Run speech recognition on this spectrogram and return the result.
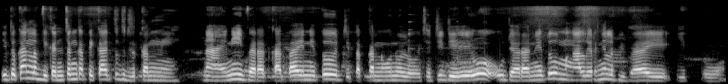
Itu kan lebih kenceng ketika itu ditekan nih nah ini ibarat kata ini tuh ditekan ngono loh jadi dia udaranya itu mengalirnya lebih baik gitu.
